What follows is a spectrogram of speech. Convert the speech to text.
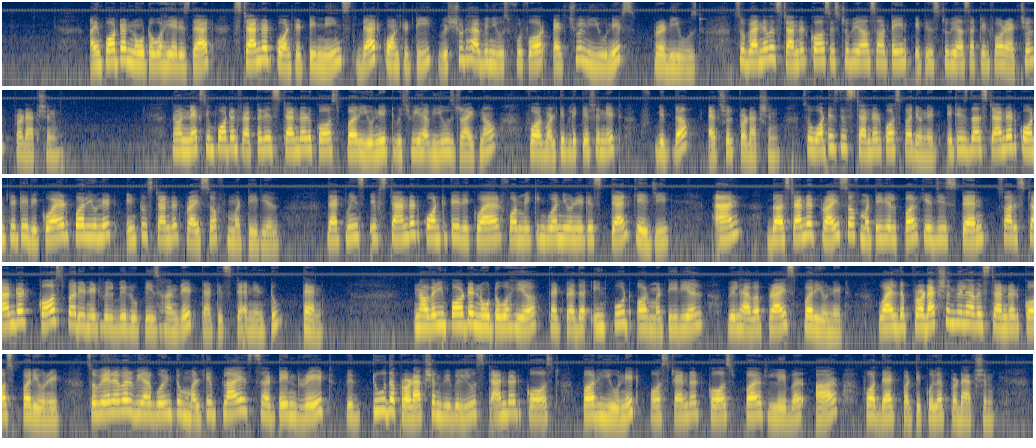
An important note over here is that standard quantity means that quantity which should have been useful for actual units produced. So, whenever standard cost is to be ascertained, it is to be ascertained for actual production. Now, next important factor is standard cost per unit which we have used right now for multiplication it with the actual production. So, what is this standard cost per unit? It is the standard quantity required per unit into standard price of material. That means, if standard quantity required for making one unit is 10 kg and the standard price of material per kg is 10. So, our standard cost per unit will be rupees 100 that is 10 into 10. Now, very important note over here that whether input or material will have a price per unit while the production will have a standard cost per unit. So, wherever we are going to multiply certain rate with to the production we will use standard cost per unit or standard cost per labor hour for that particular production.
